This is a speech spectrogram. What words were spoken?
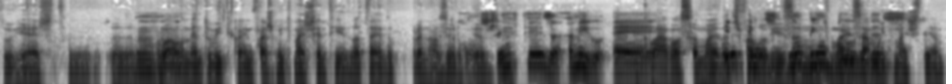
tu vieste, eh, provavelmente o Bitcoin faz muito mais sentido até do que para nós Com europeus. não é? certeza. Amigo, é, Porque lá a vossa moeda eu desvaloriza tenho muito mais há dúvidas. muito mais tempo.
